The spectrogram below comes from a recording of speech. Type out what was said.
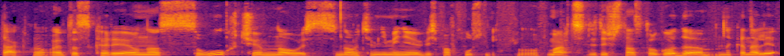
Так, ну это скорее у нас слух, чем новость, но тем не менее весьма вкусный. В марте 2016 года на канале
